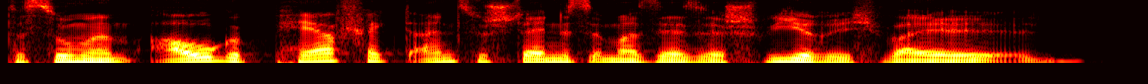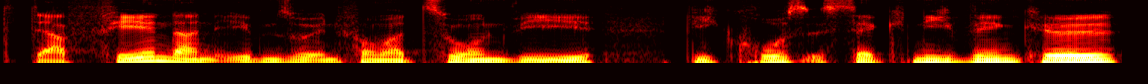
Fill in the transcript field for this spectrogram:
das so mit dem Auge perfekt einzustellen, ist immer sehr, sehr schwierig, weil da fehlen dann eben so Informationen wie, wie groß ist der Kniewinkel,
